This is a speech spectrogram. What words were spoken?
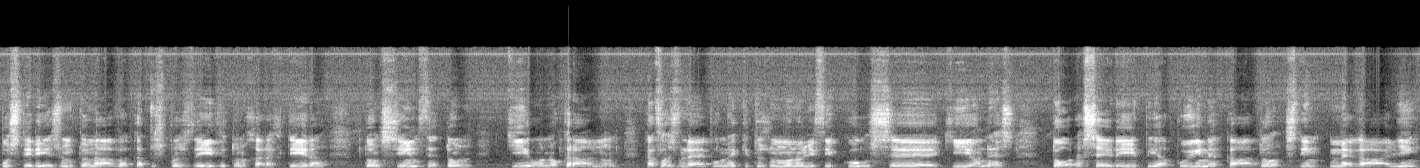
που στηρίζουν τον άβακα τους προσδίδει τον χαρακτήρα των σύνθετων κοιονοκράνων, καθώς βλέπουμε και τους μονολιθικούς ε, κύονες τώρα σε ρήπια που είναι κάτω στην μεγάλη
